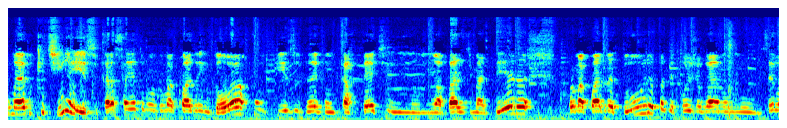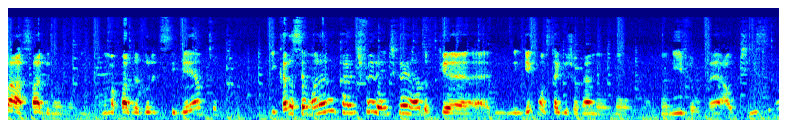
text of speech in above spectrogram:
numa época que tinha isso. O cara saía de uma quadra indoor com um piso, né, com um carpete numa base de madeira, para uma quadra dura, para depois jogar num, num, sei lá, sabe, numa quadra dura de cimento. E cada semana era um cara diferente ganhando, porque é, ninguém consegue jogar no, no num nível né, altíssimo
